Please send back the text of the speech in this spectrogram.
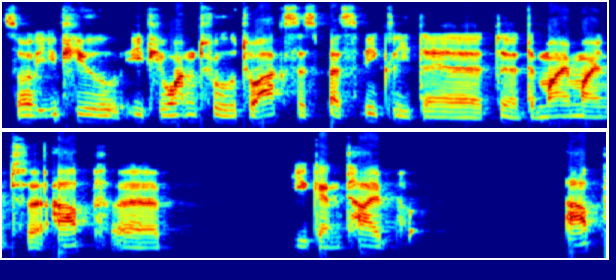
So if you if you want to, to access specifically the the, the MyMind app, uh, you can type app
